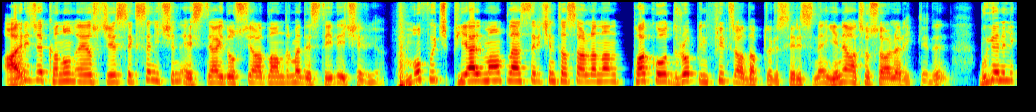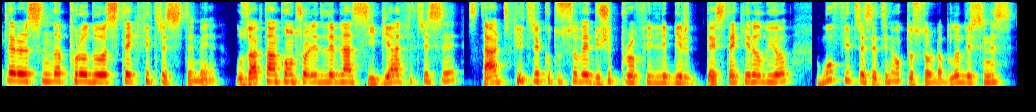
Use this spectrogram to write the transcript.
Ayrıca Canon EOS C80 için SDI dosya adlandırma desteği de içeriyor. Moffitch PL mount lensler için tasarlanan Paco Drop-in filtre adaptörü serisine yeni aksesuarlar ekledi. Bu yenilikler arasında Pro Duo Stack filtre sistemi, uzaktan kontrol edilebilen CPL filtresi, sert filtre kutusu ve düşük profilli bir destek yer alıyor. Bu filtre setini Octostore'da bulabilirsiniz.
